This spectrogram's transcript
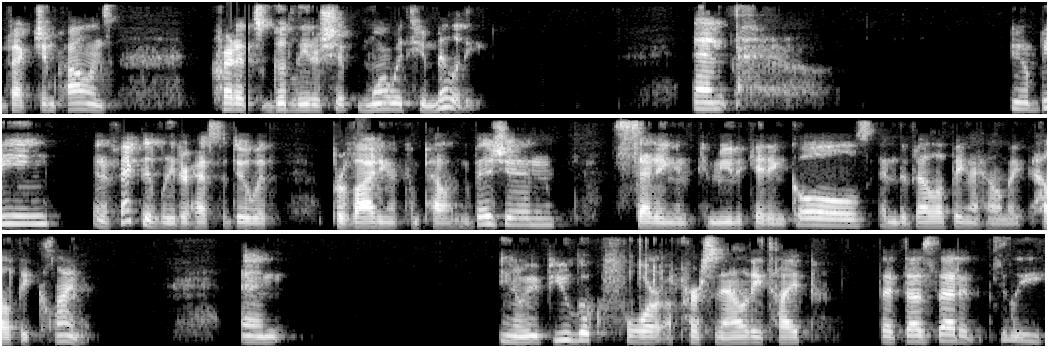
In fact, Jim Collins credits good leadership more with humility. And you know, being an effective leader has to do with providing a compelling vision, setting and communicating goals, and developing a healthy climate. And, you know, if you look for a personality type that does that, it really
